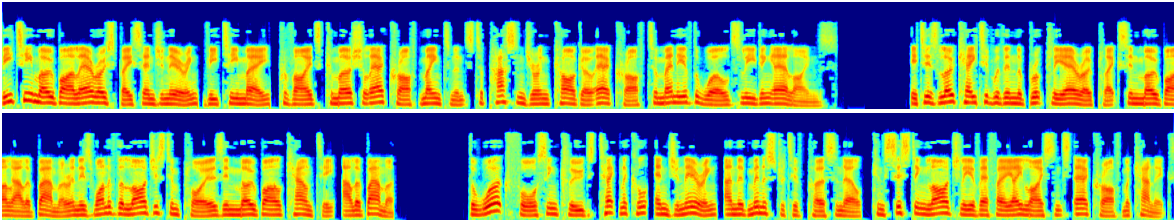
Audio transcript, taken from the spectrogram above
VT Mobile Aerospace Engineering provides commercial aircraft maintenance to passenger and cargo aircraft to many of the world's leading airlines. It is located within the Brookley Aeroplex in Mobile, Alabama and is one of the largest employers in Mobile County, Alabama. The workforce includes technical, engineering, and administrative personnel, consisting largely of FAA-licensed aircraft mechanics.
